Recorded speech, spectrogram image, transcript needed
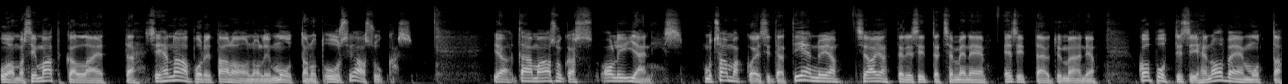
huomasi matkalla, että siihen naapuritaloon oli muuttanut uusi asukas. Ja tämä asukas oli jänis. Mutta sammakko ei sitä tiennyt ja se ajatteli sitten, että se menee esittäytymään ja koputti siihen oveen, mutta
